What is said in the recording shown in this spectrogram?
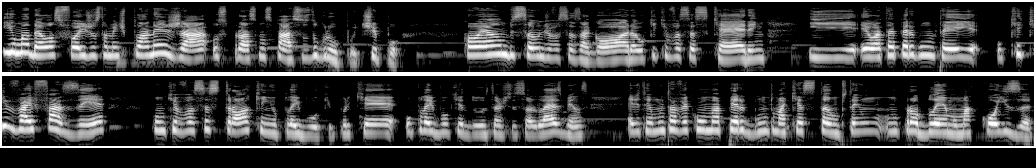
E uma delas foi justamente planejar os próximos passos do grupo. Tipo, qual é a ambição de vocês agora? O que, que vocês querem? E eu até perguntei o que, que vai fazer com que vocês troquem o playbook, porque o playbook do Thirsty Sword Lesbians, ele tem muito a ver com uma pergunta, uma questão, tu tem um, um problema, uma coisa.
